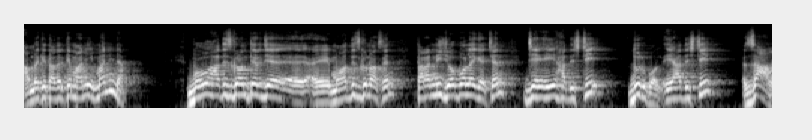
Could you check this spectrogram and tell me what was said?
আমরা কি তাদেরকে মানি? মানি না। বহু হাদিস গ্রন্থের যে মহাদিসগুলো আছেন, তারা নিজেও বলে গেছেন যে এই হাদিসটি দুর্বল, এই হাদিসটি জাল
